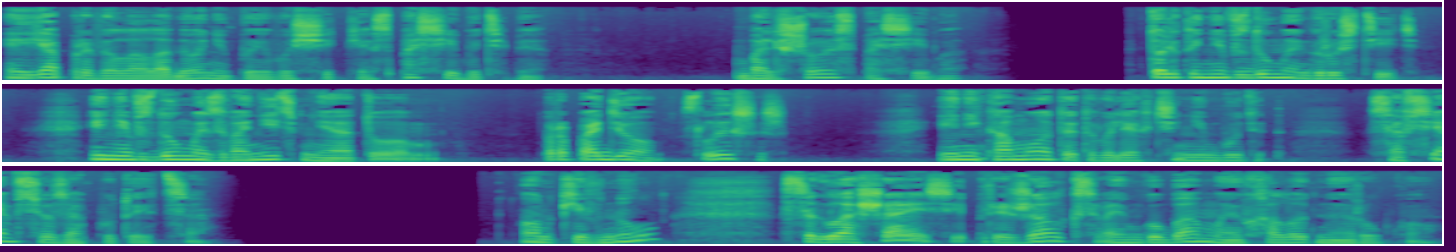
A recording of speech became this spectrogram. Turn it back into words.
и я провела ладони по его щеке. «Спасибо тебе». «Большое спасибо». Только не вздумай грустить. И не вздумай звонить мне, а то пропадем, слышишь? И никому от этого легче не будет. Совсем все запутается. Он кивнул, соглашаясь, и прижал к своим губам мою холодную руку.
